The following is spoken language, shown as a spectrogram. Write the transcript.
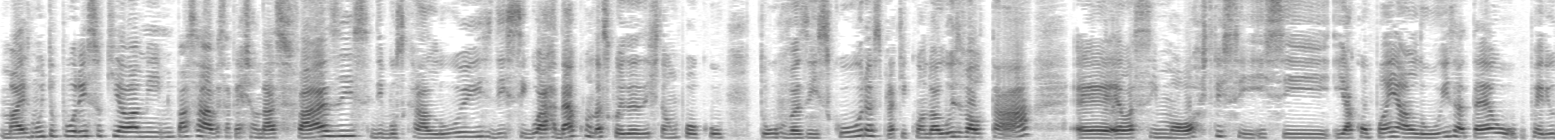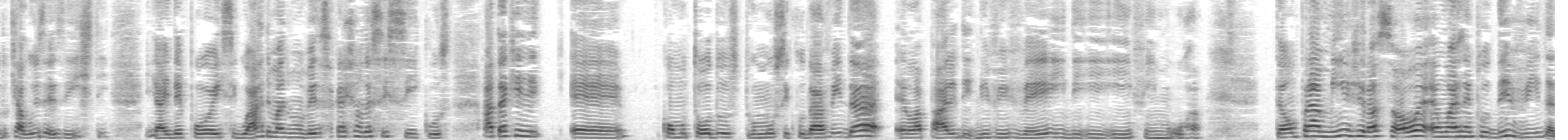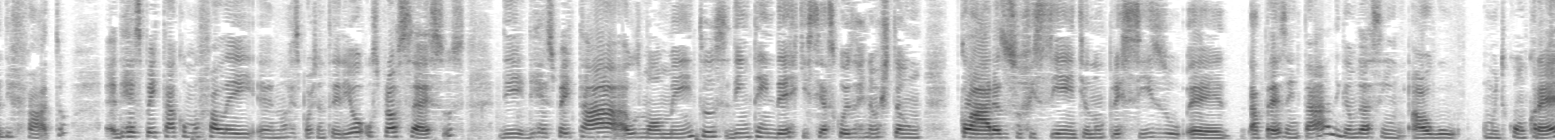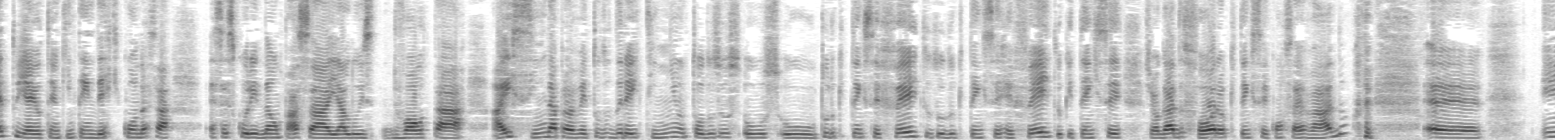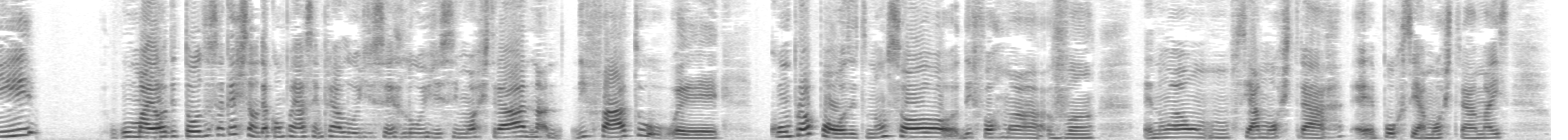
mas muito por isso que ela me, me passava essa questão das fases, de buscar luz, de se guardar quando as coisas estão um pouco turvas e escuras, para que quando a luz voltar, é, ela se mostre se, e se e acompanhe a luz até o período que a luz existe. E aí depois se guarde mais uma vez essa questão desses ciclos. Até que é, como todos, no ciclo da vida, ela pare de, de viver e, de, e, e enfim, morra. Então, para mim, o girassol é, é um exemplo de vida, de fato, é de respeitar, como eu falei é, na resposta anterior, os processos, de, de respeitar os momentos, de entender que se as coisas não estão claras o suficiente, eu não preciso é, apresentar, digamos assim, algo muito concreto, e aí eu tenho que entender que quando essa, essa escuridão passar e a luz voltar, aí sim dá pra ver tudo direitinho, todos os, os o, tudo que tem que ser feito, tudo que tem que ser refeito, o que tem que ser jogado fora, o que tem que ser conservado. é, e o maior de todos é essa questão de acompanhar sempre a luz, de ser luz, de se mostrar na, de fato é, com propósito, não só de forma vã. É, não é um, um, se amostrar é, por se amostrar, mas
